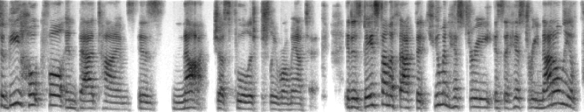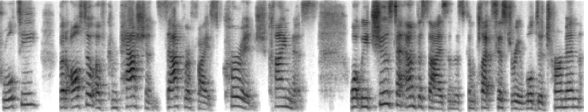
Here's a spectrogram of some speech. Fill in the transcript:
to be hopeful in bad times is not just foolishly romantic. It is based on the fact that human history is a history not only of cruelty, but also of compassion, sacrifice, courage, kindness. What we choose to emphasize in this complex history will determine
